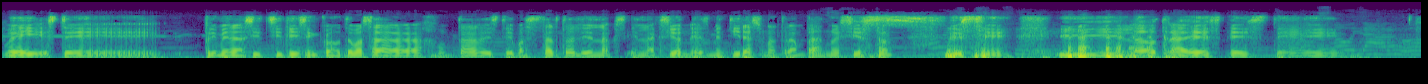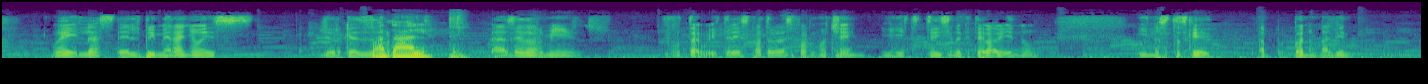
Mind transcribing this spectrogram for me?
Güey, este. Primera, si, si te dicen cuando te vas a juntar, este, vas a estar todo el día en la, en la acción, es mentira, es una trampa, no es cierto. Este, y la otra es, este. Güey, las, el primer año es. Yo creo que has de Fatal. dormir- has de dormir. Puta, güey, 3, 4 horas por noche. Y te estoy diciendo que te va bien, ¿no? Y nosotros que. ah, Bueno, más bien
